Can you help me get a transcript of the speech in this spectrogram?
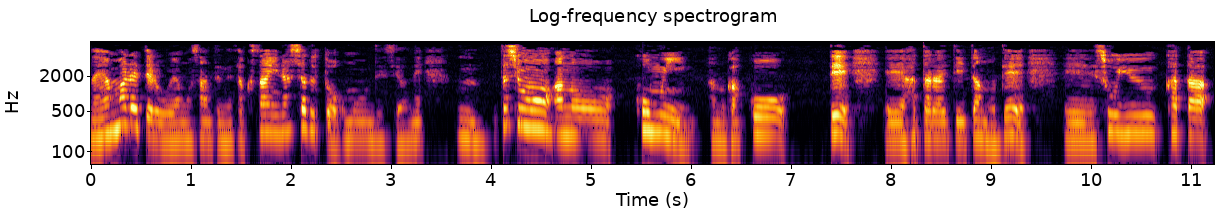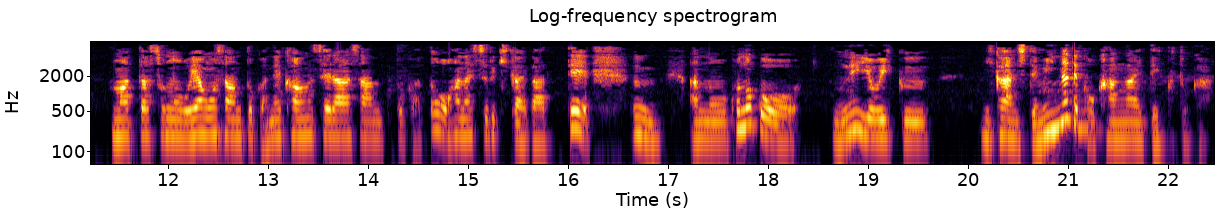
悩まれてる親御さんってね、たくさんいらっしゃると思うんですよね。うん。私も、あの、公務員、あの、学校で、えー働いていたので、えーそういう方、またその親御さんとかね、カウンセラーさんとかとお話しする機会があって、うん、あの、この子のね、養育に関してみんなでこう考えていくとか、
